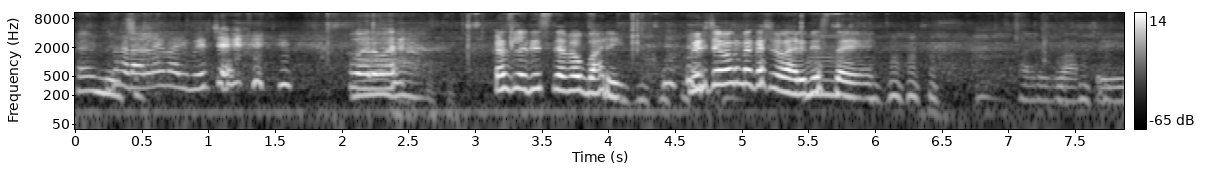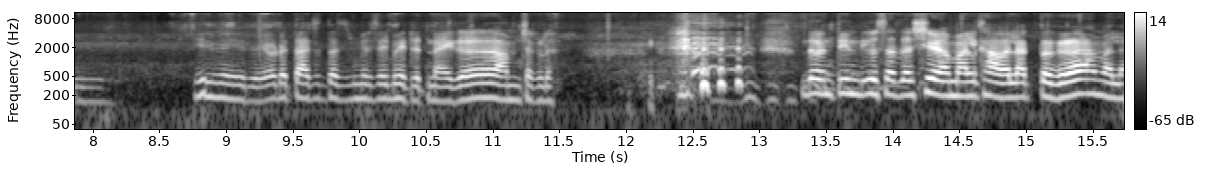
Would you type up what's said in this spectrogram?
काय झाडाला भारी मिरची आहे. वर वर. कसलं दिसतंय बघ भारी. मिरच्या बघ ना कशा भारी दिसतंय. अरे बापरे. हिरव्या हिरव्या एवढ्या ताज्या ताज्या मिरच्या भेटत नाही ग आमच्याकडं. दोन तीन दिवसाचा शिळा माल खावा लागतो ग आम्हाला.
